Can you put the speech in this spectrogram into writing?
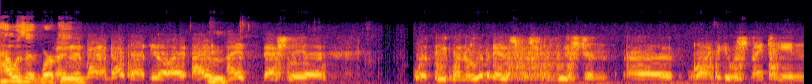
how was it working? about, about that, you know, I I, Mhm. I actually uh, when the- Eliminators was released in uh, well, I think it was nineteen.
